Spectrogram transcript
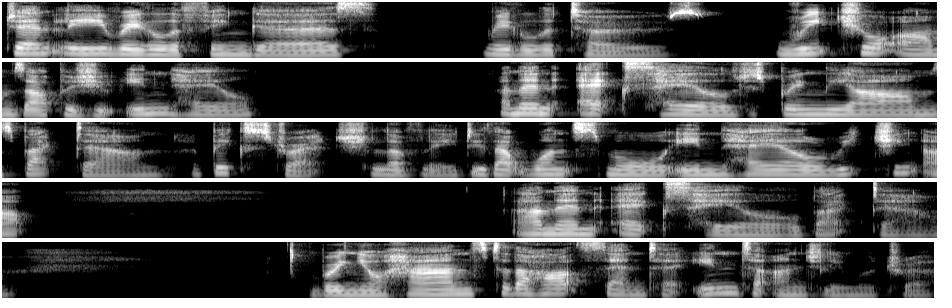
Gently wriggle the fingers, wriggle the toes, reach your arms up as you inhale, and then exhale, just bring the arms back down. A big stretch, lovely. Do that once more. Inhale, reaching up and then exhale back down. Bring your hands to the heart center into Anjali Mudra.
